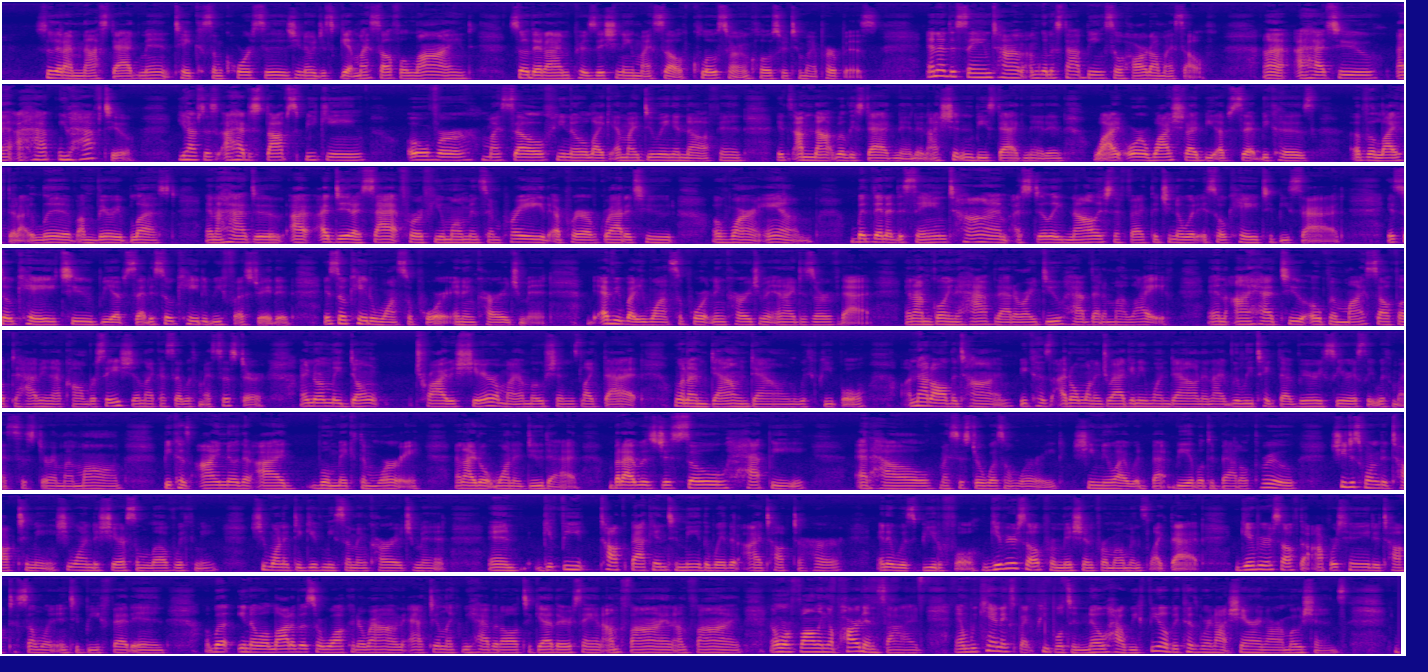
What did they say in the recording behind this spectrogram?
so that I'm not stagnant, take some courses, you know, just get myself aligned so that I'm positioning myself closer and closer to my purpose. And at the same time, I'm going to stop being so hard on myself. Uh, I had to, I, I have, you have to, you have to, I had to stop speaking over myself, you know, like, am I doing enough? And it's, I'm not really stagnant and I shouldn't be stagnant. And why, or why should I be upset because of the life that I live. I'm very blessed. And I had to, I, I did, I sat for a few moments and prayed a prayer of gratitude of where I am. But then at the same time, I still acknowledge the fact that, you know what, it's okay to be sad. It's okay to be upset. It's okay to be frustrated. It's okay to want support and encouragement. Everybody wants support and encouragement, and I deserve that. And I'm going to have that, or I do have that in my life. And I had to open myself up to having that conversation, like I said, with my sister. I normally don't try to share my emotions like that when I'm down, down with people. Not all the time, because I don't want to drag anyone down. And I really take that very seriously with my sister and my mom, because I know that I will make them worry. And I don't want to do that. But I was just so happy at how my sister wasn't worried. She knew I would be able to battle through. She just wanted to talk to me. She wanted to share some love with me. She wanted to give me some encouragement and get feed talk back into me the way that I talk to her. And it was beautiful. Give yourself permission for moments like that. Give yourself the opportunity to talk to someone and to be fed in. But, you know, a lot of us are walking around acting like we have it all together, saying, I'm fine, I'm fine. And we're falling apart inside. And we can't expect people to know how we feel because we're not sharing our emotions.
